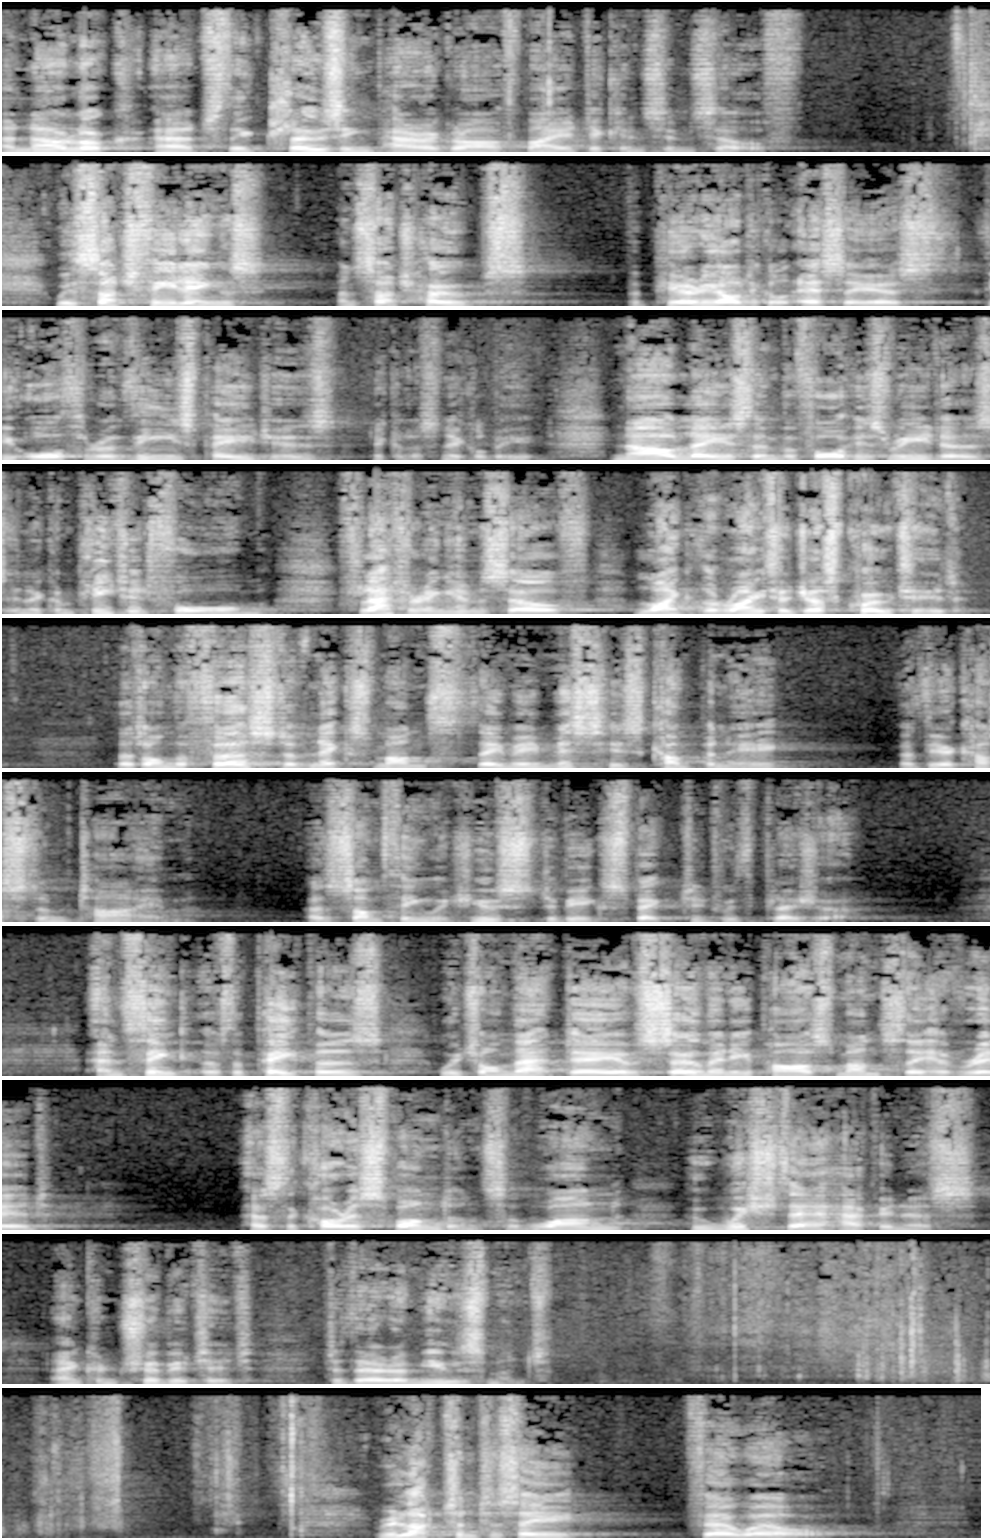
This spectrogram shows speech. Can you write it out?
And now look at the closing paragraph by Dickens himself. With such feelings and such hopes, the periodical essayist the author of these pages, Nicholas Nickleby, now lays them before his readers in a completed form, flattering himself, like the writer just quoted, that on the first of next month they may miss his company at the accustomed time as something which used to be expected with pleasure. And think of the papers which on that day of so many past months they have read as the correspondence of one who wished their happiness and contributed to their amusement. Reluctant to say farewell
